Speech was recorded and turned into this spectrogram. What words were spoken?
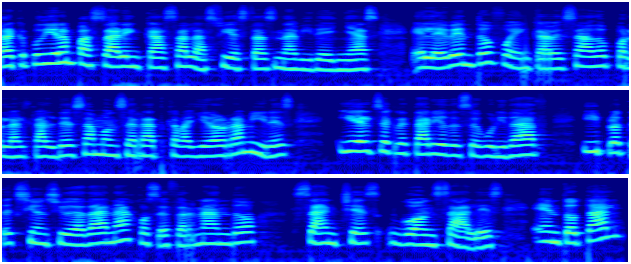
para que pudieran pasar en casa las fiestas navideñas. El evento fue encabezado por la alcaldesa Montserrat Caballero Ramírez y el secretario de Seguridad y Protección Ciudadana José Fernando Sánchez González. En total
